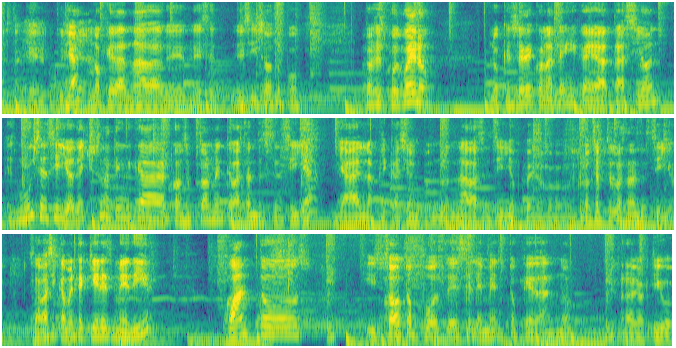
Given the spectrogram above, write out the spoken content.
hasta que pues ya no queda nada de, de ese, de ese isótopo. Entonces, pues bueno, lo que sucede con la técnica de datación es muy sencillo. De hecho, es una técnica conceptualmente bastante sencilla. Ya en la aplicación, pues no es nada sencillo, pero el concepto es bastante sencillo. O sea, básicamente quieres medir cuántos isótopos de ese elemento quedan, ¿no? El radioactivo.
